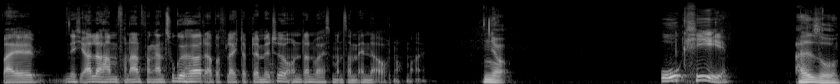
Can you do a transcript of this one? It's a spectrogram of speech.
Weil nicht alle haben von Anfang an zugehört, aber vielleicht ab der Mitte und dann weiß man es am Ende auch nochmal. Ja. Okay. Also,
